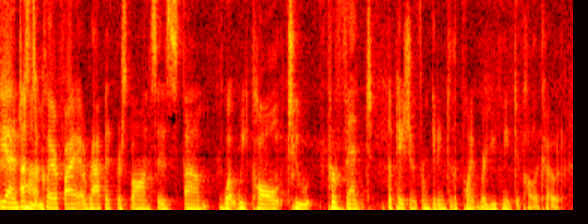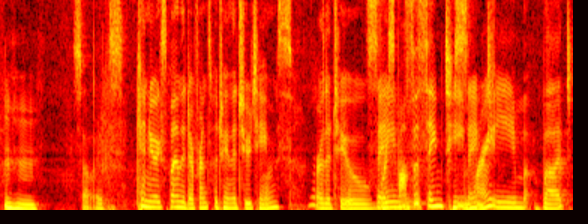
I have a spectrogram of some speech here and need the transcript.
Yeah, and just Um, to clarify, a rapid response is um, what we call to prevent the patient from getting to the point where you'd need to call a code. Mm-hmm. So it's Can you explain the difference between the two teams or the two Same- It's the same team, same right? team, but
